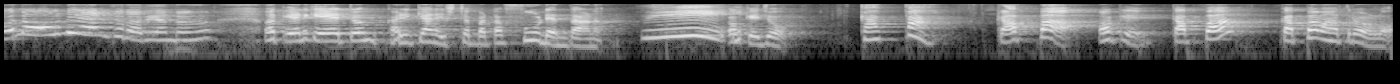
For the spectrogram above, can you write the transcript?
അവൻ ഓൾറെഡി ആൻസർ അറിയാൻ തോന്നുന്നു. ഓക്കെ എനിക്ക് ഏറ്റവും കഴിക്കാൻ ഇഷ്ടപ്പെട്ട ഫുഡ് എന്താണ്? Okay Jo. കപ്പ. കപ്പ. ഓക്കെ കപ്പ കപ്പ മാത്രമേ ഉള്ളോ?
